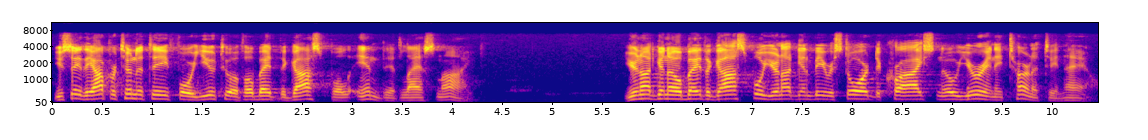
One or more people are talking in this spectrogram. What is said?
You see, the opportunity for you to have obeyed the gospel ended last night. You're not going to obey the gospel. You're not going to be restored to Christ. No, you're in eternity now.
